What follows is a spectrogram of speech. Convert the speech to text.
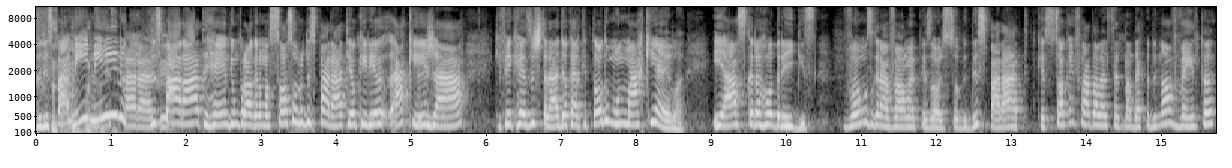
do dispa... Menino! Disparate. disparate. rende um programa só sobre o disparate. E eu queria aqui já que fique registrado. Eu quero que todo mundo marque ela. E Áscara Rodrigues. Vamos gravar um episódio sobre disparate, porque só quem foi adolescente na década de 90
